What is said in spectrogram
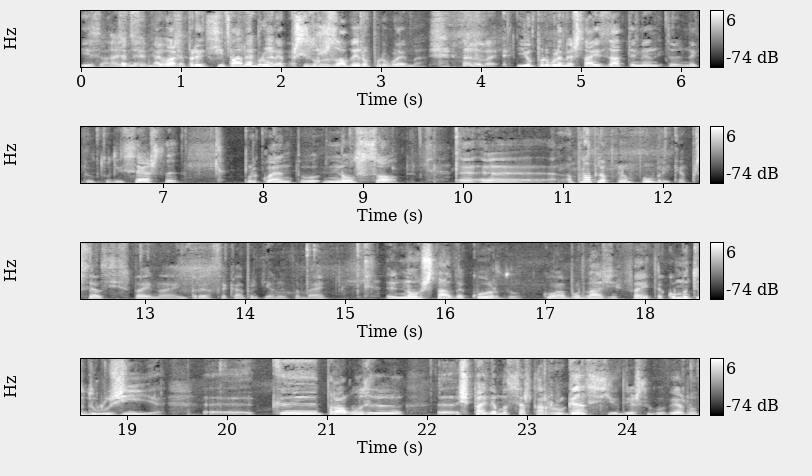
Exatamente. Agora, para dissipar a bruma é preciso resolver o problema. E o problema está exatamente naquilo que tu disseste, porquanto não só a própria opinião pública, percebe-se isso bem na é? imprensa cabo-verdiana também, eh, não está de acordo com a abordagem feita, com a metodologia eh, que, para alguns, eh, espelha uma certa arrogância deste governo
